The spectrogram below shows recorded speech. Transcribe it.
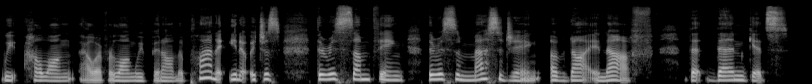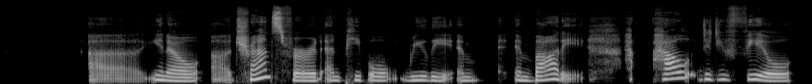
we how long however long we've been on the planet you know it just there is something there is some messaging of not enough that then gets uh, you know, uh, transferred and people really em- embody. H- how did you feel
